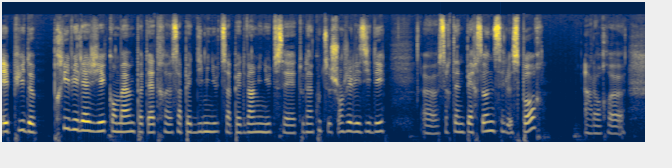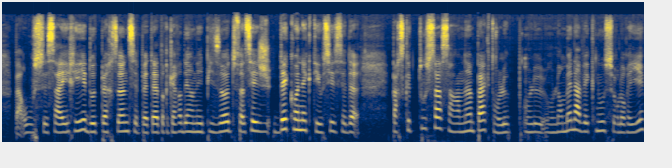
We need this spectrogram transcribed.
Et puis de privilégier quand même, peut-être, euh, ça peut être 10 minutes, ça peut être 20 minutes, c'est tout d'un coup de se changer les idées. Euh, certaines personnes, c'est le sport. Alors, euh, bah, ou c'est s'aérer, d'autres personnes, c'est peut-être regarder un épisode. C'est déconnecter aussi. Parce que tout ça, ça a un impact. On, le, on, le, on l'emmène avec nous sur l'oreiller.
